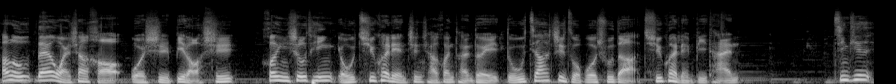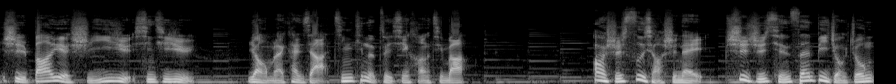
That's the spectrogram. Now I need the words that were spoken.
Hello，大家晚上好，我是毕老师，欢迎收听由区块链侦查官团队独家制作播出的区块链必谈。今天是八月十一日，星期日，让我们来看一下今天的最新行情吧。二十四小时内，市值前三币种中，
